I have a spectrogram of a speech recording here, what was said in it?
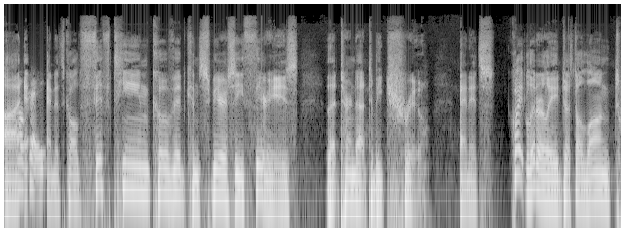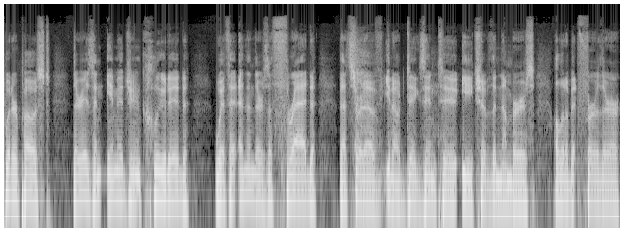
Uh, Okay. And it's called 15 COVID conspiracy theories that turned out to be true. And it's quite literally just a long Twitter post. There is an image included with it. And then there's a thread that sort of, you know, digs into each of the numbers a little bit further,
